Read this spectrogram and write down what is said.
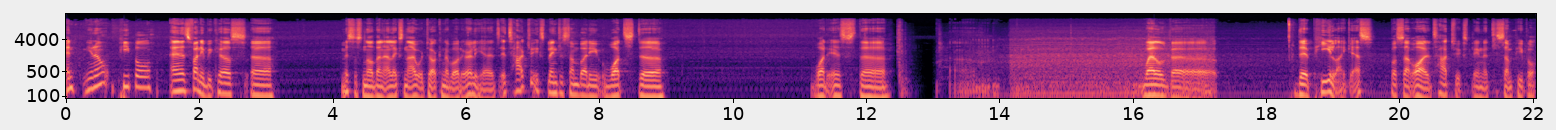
And you know, people, and it's funny because uh, Mrs. Northern Alex and I were talking about earlier. It's it's hard to explain to somebody what's the what is the um, well the the appeal, I guess, for some. Well, it's hard to explain it to some people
